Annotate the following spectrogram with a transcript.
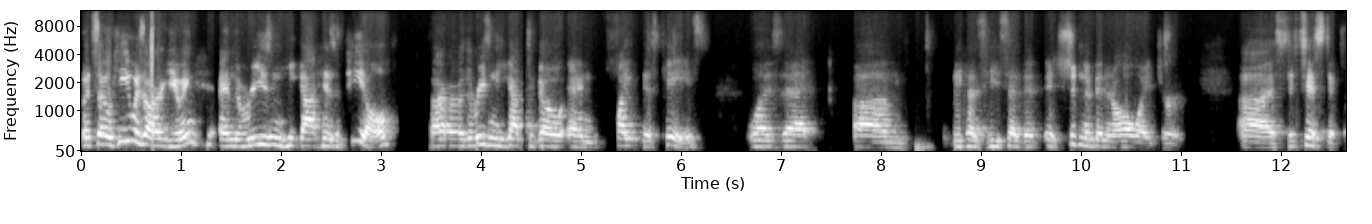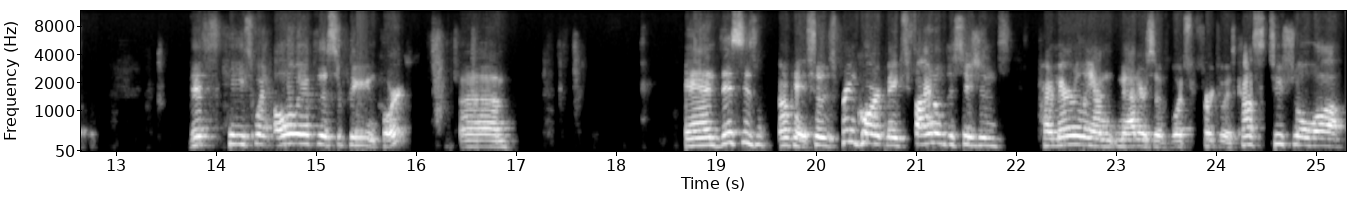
But so he was arguing, and the reason he got his appeal, or, or the reason he got to go and fight this case, was that um, because he said that it shouldn't have been an all-white jury, uh, statistically. This case went all the way up to the Supreme Court. Um, and this is, okay, so the Supreme Court makes final decisions primarily on matters of what's referred to as constitutional law.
